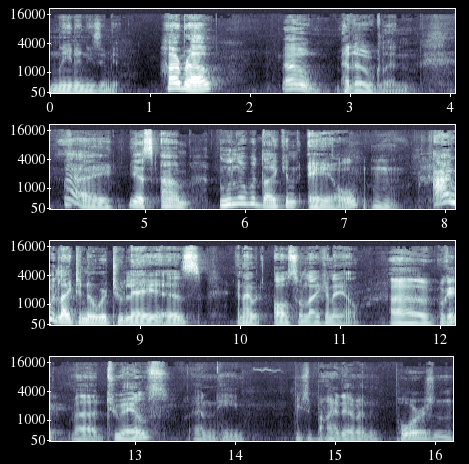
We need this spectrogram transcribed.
lean in. He's gonna be, Harbro. Oh, hello, Glenn. Hi. Yes. Um. Ula would like an ale. I would like to know where Tule is, and I would also like an ale. Uh, okay, uh, two ales, and he reaches behind him and pours and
